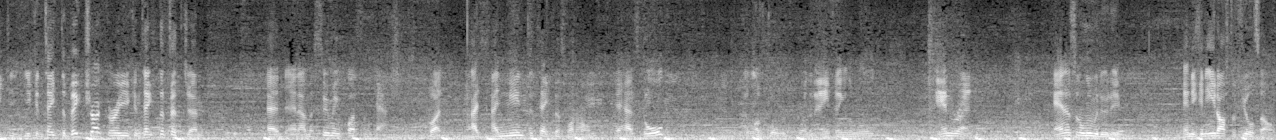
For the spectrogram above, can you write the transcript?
you, can, you can take the big truck or you can take the fifth gen, and and I'm assuming plus some cash. But I, I need to take this one home. It has gold. I love gold more than anything in the world, and red, and it's an Alumiduty, and you can eat off the fuel cell.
